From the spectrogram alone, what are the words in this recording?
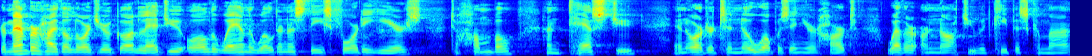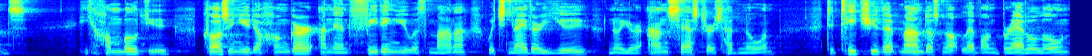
Remember how the Lord your God led you all the way in the wilderness these 40 years to humble and test you in order to know what was in your heart, whether or not you would keep his commands. He humbled you, causing you to hunger and then feeding you with manna, which neither you nor your ancestors had known, to teach you that man does not live on bread alone,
